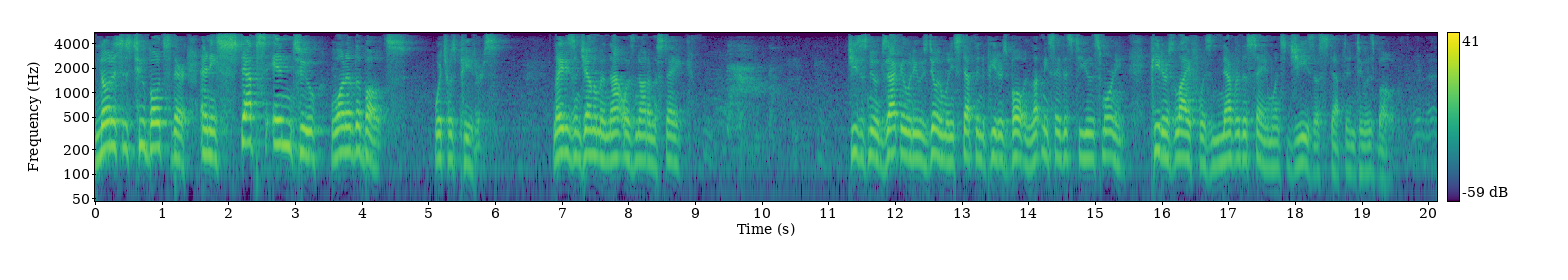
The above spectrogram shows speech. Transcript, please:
notices two boats there, and he steps into one of the boats, which was Peter's. Ladies and gentlemen, that was not a mistake. Jesus knew exactly what he was doing when he stepped into Peter's boat. And let me say this to you this morning Peter's life was never the same once Jesus stepped into his boat. Amen.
